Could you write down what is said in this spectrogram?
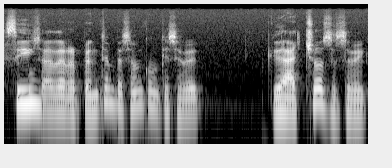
Sí. O sea, de repente empezaron con que se ve gacho, o sea, se ve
